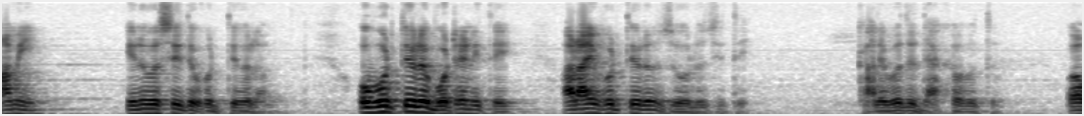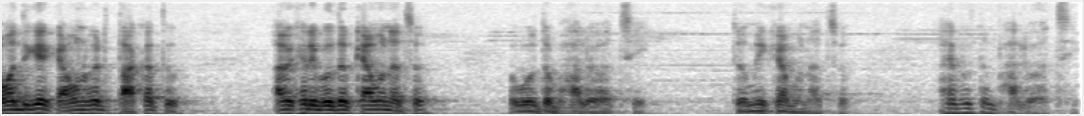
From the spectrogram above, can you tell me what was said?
আমি ইউনিভার্সিটিতে ভর্তি হলাম। ও ভর্তি হলো বোটানিতে আর আমি ভর্তি হলাম জুওলজিতে। কালে বোধে দেখা হতো। ও আমার দিকে কেমনভাবে তাকাতো। আমি খালি বলতাম, কেমন আছো? ও বলতো, ভালো আছি। তুমি কেমন আছো? আমি বলতাম, ভালো আছি।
